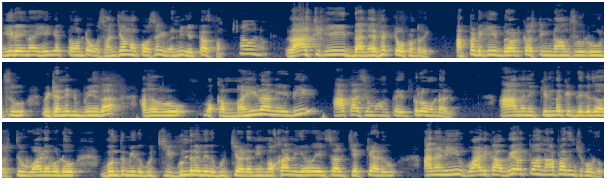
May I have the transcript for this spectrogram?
మీరైనా ఏం చెప్తామంటే ఒక సంచలనం కోసం ఇవన్నీ చెప్పేస్తాం అవును. లాస్ట్కి దాని ఎఫెక్ట్ ఒకటి ఉంటుంది. అప్పటికి బ్రాడ్కాస్టింగ్ నామ్స్ రూల్స్ వీటన్నిటి మీద అసలు ఒక మహిళ అనేది ఆకాశం అంత ఎత్తులో ఉండాలి. ఆమెని కిందకి దిగజారుస్తూ వాడెవడు గొంతు మీద గుచ్చి గుండెల మీద గుచ్చాడని ముఖాన్ని ఇరవై ఐదు సార్లు చెక్కాడు అనని వాడికి ఆ వీరత్వాన్ని ఆపాదించకూడదు.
